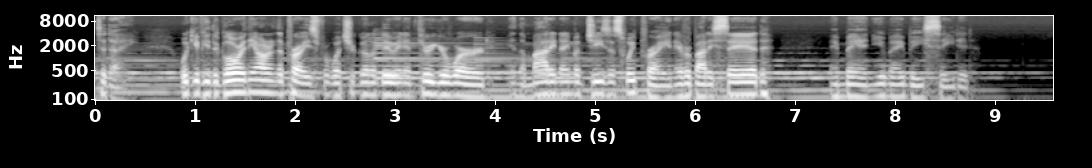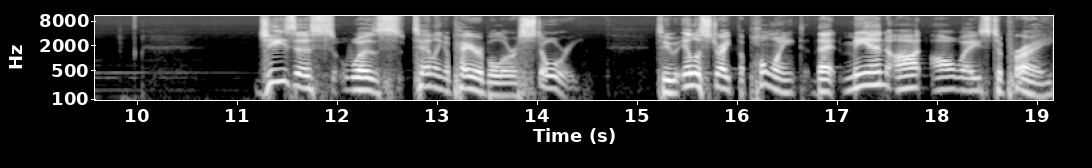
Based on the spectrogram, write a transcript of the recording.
today. We give you the glory, the honor, and the praise for what you're going to do in and through your word. In the mighty name of Jesus, we pray. And everybody said, Amen. You may be seated. Jesus was telling a parable or a story to illustrate the point that men ought always to pray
